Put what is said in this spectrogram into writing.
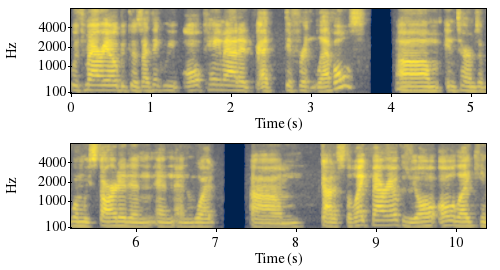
with Mario, because I think we all came at it at different levels, um, in terms of when we started and, and, and what, um, got us to like Mario, because we all, all like him.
